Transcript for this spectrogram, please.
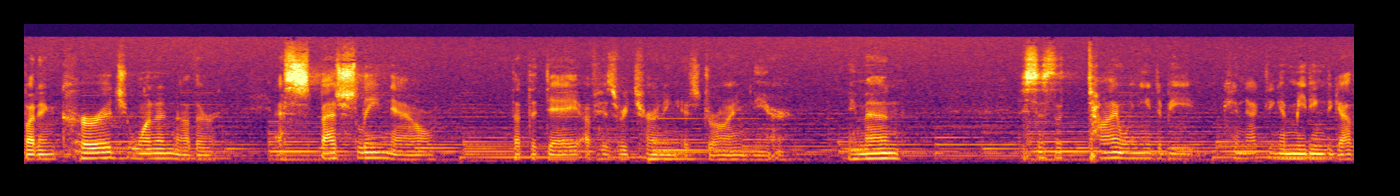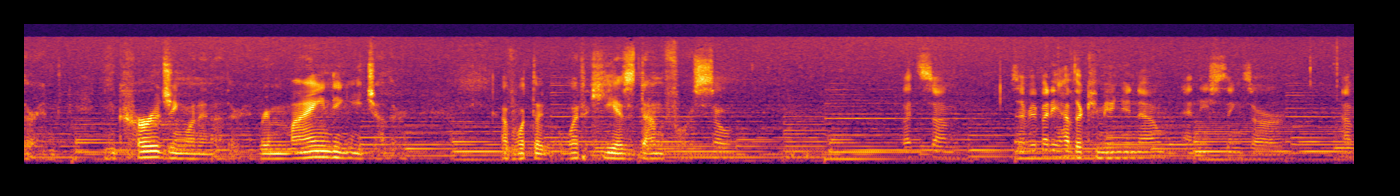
but encourage one another, especially now that the day of his returning is drawing near. Amen. This is the time we need together and encouraging one another, reminding each other of what the what he has done for us. So let's um does everybody have their communion now? And these things are I'm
